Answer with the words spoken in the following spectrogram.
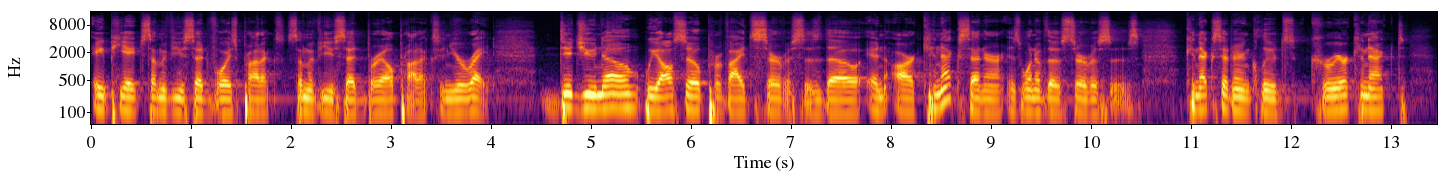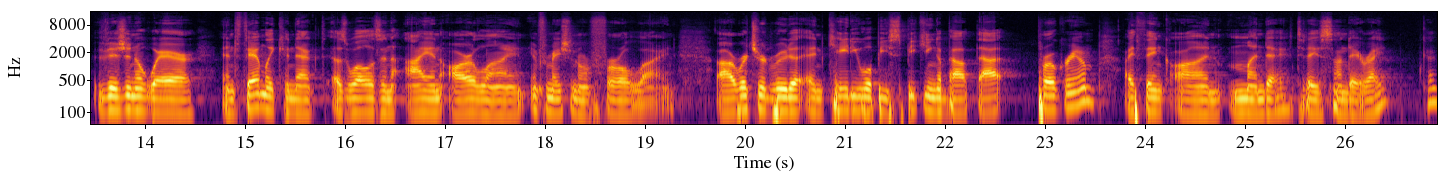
APH, some of you said voice products, some of you said braille products, and you're right. Did you know we also provide services though, and our Connect Center is one of those services. Connect Center includes Career Connect, Vision Aware, and Family Connect, as well as an INR line, information referral line. Uh, Richard Rueda and Katie will be speaking about that program, I think, on Monday. Today's Sunday, right? Okay.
